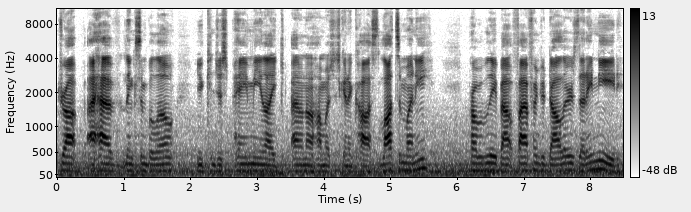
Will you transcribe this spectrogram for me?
drop. I have links in below. You can just pay me like I don't know how much it's gonna cost. Lots of money, probably about $500 that I need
